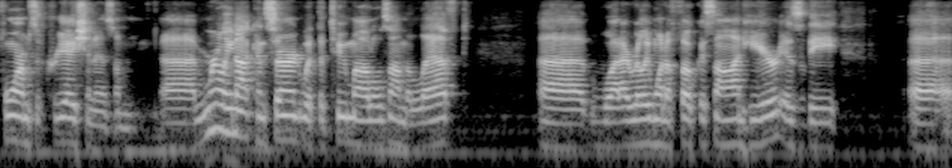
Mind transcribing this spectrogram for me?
forms of creationism. Uh, I'm really not concerned with the two models on the left. Uh, what I really want to focus on here is the uh,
